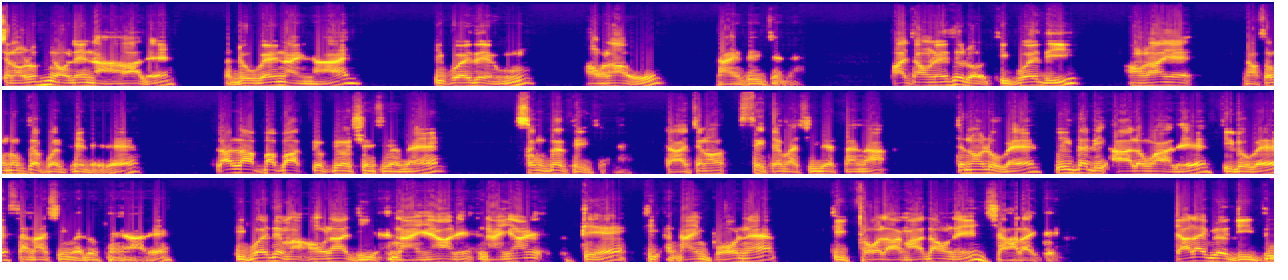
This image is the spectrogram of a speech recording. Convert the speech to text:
ကျွန်တော်တို့မျှော်လင့်တာကလည်းဘယ်လိုပဲနိုင်နိုင်ဒီပွဲစဉ်ကိုအောင်လာကိုနိုင်သေးခြင်းတယ်ဘာကြောင့်လဲဆိုတော့ဒီပွဲဒီအောင်လာရဲ့နောက်ဆုံးနှုတ်ဆက်ပွဲဖြစ်နေတယ်လာလာပပပျော်ပျော်ရွှင်ရွှင်ပဲဆုံးသက်စေခြင်းတယ်ဒါကျွန်တော်စိတ်ထဲမှာရှိတဲ့တန်ခါတကျွန်တော်လိုပဲပြည်သက်တွေအားလုံးကလည်းဒီလိုပဲဆန္ဒရှိမယ်လို့ထင်ရတယ်ဒီပွဲတင်မှာအောင်လာဒီအနိုင်ရတယ်အနိုင်ရတဲ့အပြင်ဒီအနိုင်ဘောနဲ့ဒီဒေါ်လာ9000နဲ့ရှားလိုက်တယ် ရှားလိုက်ပြီးတော့ဒီသူ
